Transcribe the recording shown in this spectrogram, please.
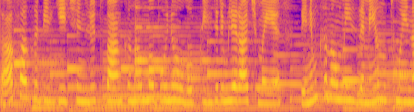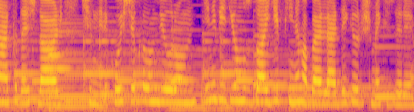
Daha fazla bilgi için lütfen kanalıma abone olup bildirimleri açmayı, benim kanalımı izlemeyi unutmayın arkadaşlar. Şimdilik hoşçakalın diyorum. Yeni videomuzda yepyeni haberlerde görüşmek üzere.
